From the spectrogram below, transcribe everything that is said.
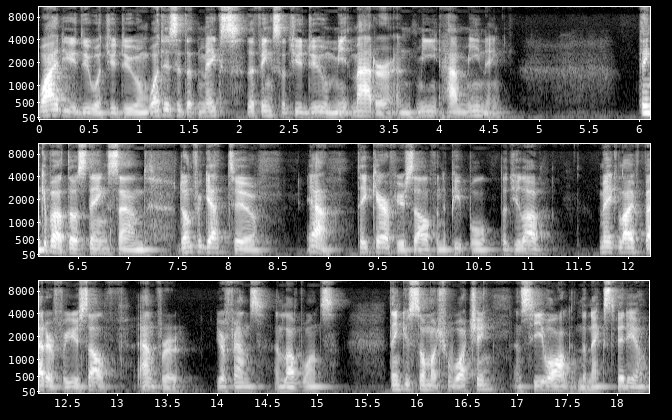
Why do you do what you do, and what is it that makes the things that you do matter and have meaning? think about those things and don't forget to, yeah, take care of yourself and the people that you love. Make life better for yourself and for your friends and loved ones. Thank you so much for watching and see you all in the next video.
